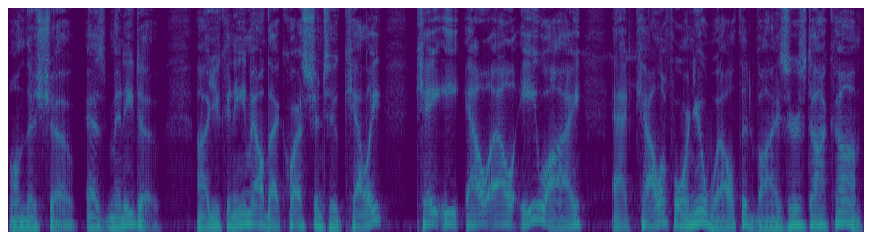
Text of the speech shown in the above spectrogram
on this show, as many do, uh, you can email that question to Kelly, K E L L E Y, at CaliforniaWealthAdvisors.com.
